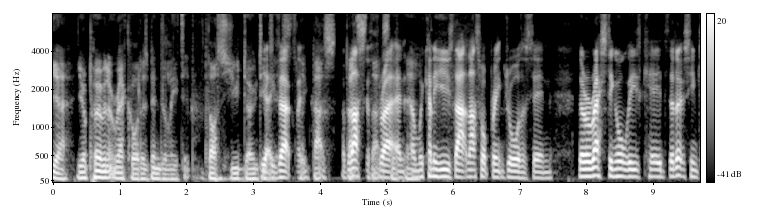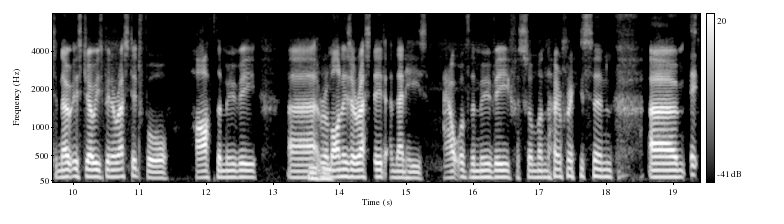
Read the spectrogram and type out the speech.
Yeah, your permanent record has been deleted. Thus, you don't. Yeah, exist. exactly. Like, that's, But that's, the threat, and, yeah. and we kind of use that, and that's what Brink draws us in. They're arresting all these kids. They don't seem to notice Joey's been arrested for half the movie. Uh, Mhm. Ramon is arrested, and then he's out of the movie for some unknown reason. Um, it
